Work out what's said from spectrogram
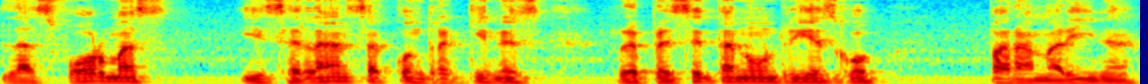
las formas y se lanza contra quienes representan un riesgo para Marina.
